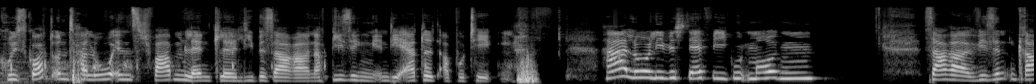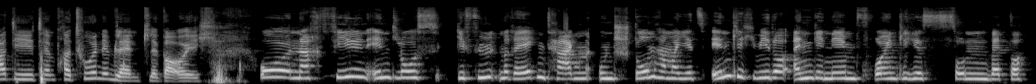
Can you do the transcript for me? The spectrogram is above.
Grüß Gott und hallo ins Schwabenländle, liebe Sarah, nach Biesingen in die Ertelt Apotheken. Hallo, liebe Steffi, guten Morgen. Sarah, wie sind denn gerade die Temperaturen im Ländle bei euch? Oh, nach vielen endlos gefühlten Regentagen und Sturm haben wir jetzt endlich wieder angenehm freundliches Sonnenwetter.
